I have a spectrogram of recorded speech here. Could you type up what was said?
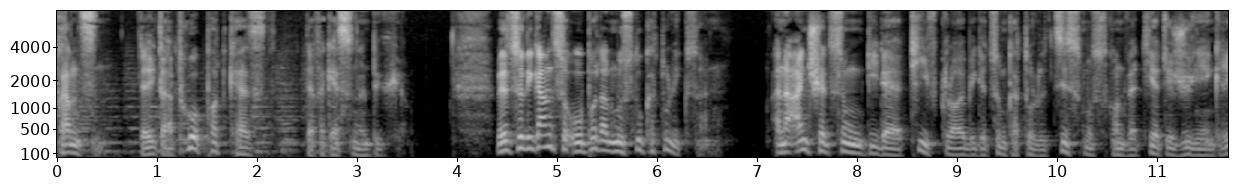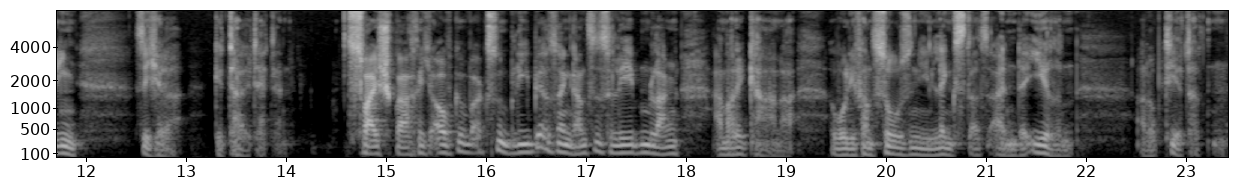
Franzen, der Literaturpodcast der vergessenen Bücher. Willst du die ganze Oper, dann musst du Katholik sein. Eine Einschätzung, die der tiefgläubige zum Katholizismus konvertierte Julien Green sicher geteilt hätte. Zweisprachig aufgewachsen blieb er sein ganzes Leben lang Amerikaner, obwohl die Franzosen ihn längst als einen der ihren adoptiert hatten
